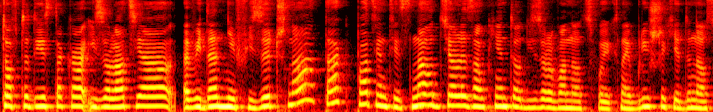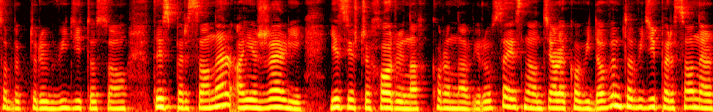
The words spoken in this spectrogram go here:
To wtedy jest taka izolacja ewidentnie fizyczna, tak? Pacjent jest na oddziale zamknięty, odizolowany od swoich najbliższych. Jedyne osoby, których widzi, to są, to jest personel, a jeżeli jest jeszcze chory na koronawirusa, jest na oddziale covidowym, to widzi personel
